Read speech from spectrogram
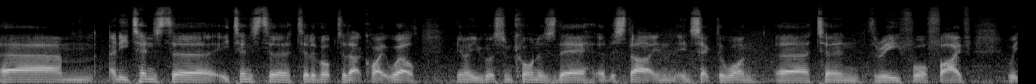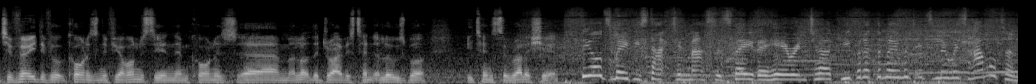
Um, and he tends to he tends to, to live up to that quite well. You know, you've got some corners there at the start in, in sector one, uh, turn three, four, five, which are very difficult corners. And if you have honesty in them corners, um, a lot of the drivers tend to lose, but he tends to relish it. The odds may be stacked in Massa's favour here in Turkey, but at the moment it's Lewis Hamilton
